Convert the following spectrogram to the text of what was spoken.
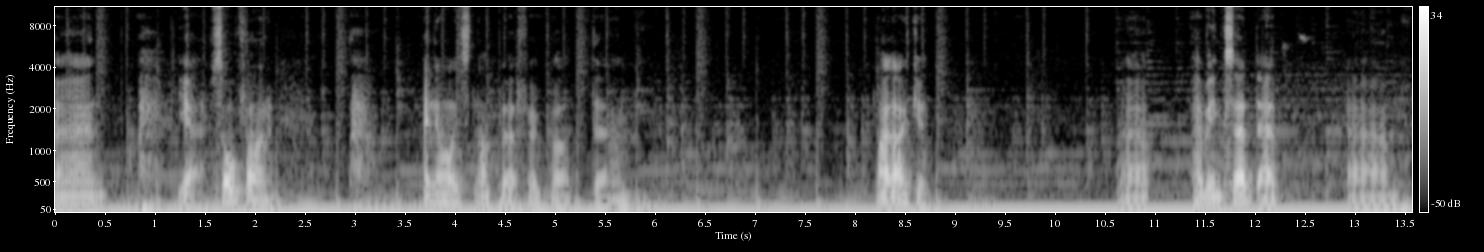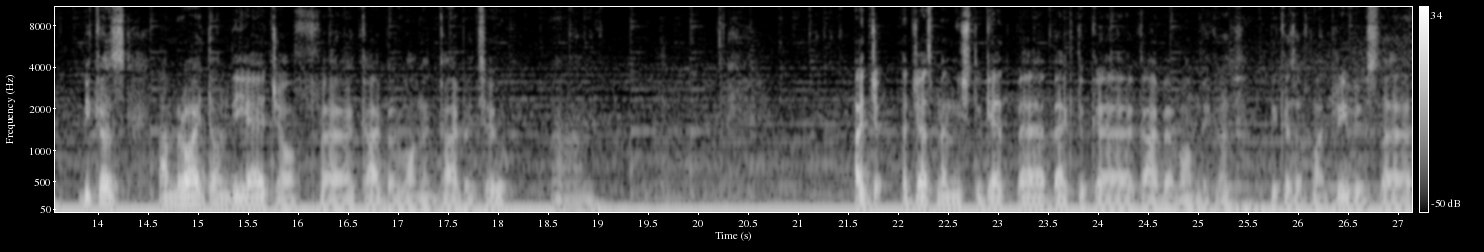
and yeah, so far I know it's not perfect, but um, I like it. Uh, having said that, um, because I'm right on the edge of uh, Kyber 1 and Kyber 2, um, I, ju I, just managed to get uh, back to Kyber 1 because because of my previous uh,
